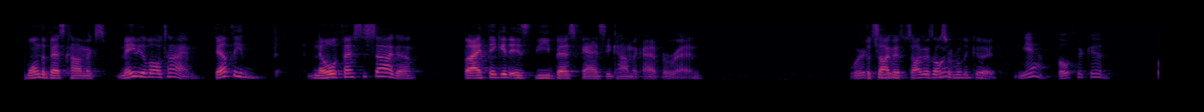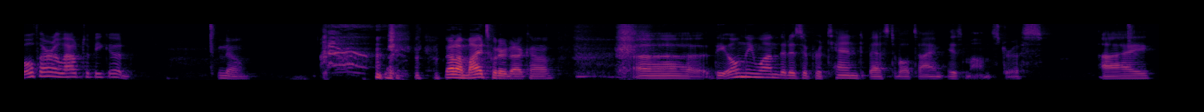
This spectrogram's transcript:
one of the best comics, maybe of all time. Definitely, no offense to Saga, but I think it is the best fantasy comic I ever read. word But Saga, Saga's also word. really good. Yeah, both are good. Both are allowed to be good. No, not on my Twitter.com. uh, the only one that is a pretend best of all time is Monstress. I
